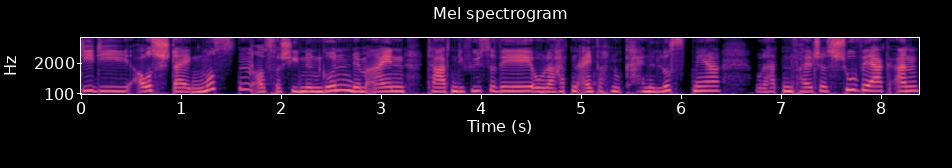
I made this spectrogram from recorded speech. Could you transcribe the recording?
die, die aussteigen mussten, aus verschiedenen Gründen. Dem einen taten die Füße weh oder hatten einfach nur keine Lust mehr oder hatten falsches Schuhwerk an.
